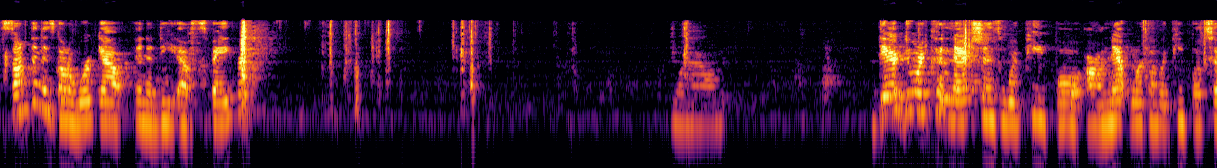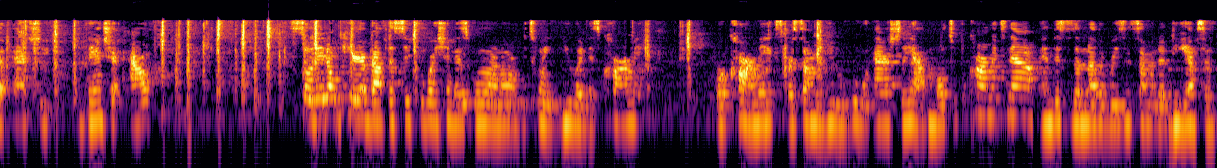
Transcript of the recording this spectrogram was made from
Something is going to work out in the DF's favor. Wow. They're doing connections with people, um, networking with people to actually venture out. So they don't care about the situation that's going on between you and this karmic or karmics for some of you who actually have multiple karmics now. And this is another reason some of the DMs are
